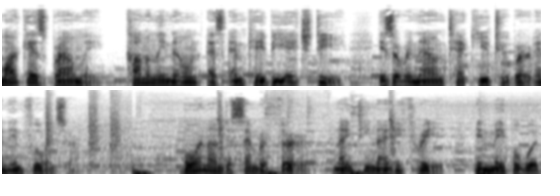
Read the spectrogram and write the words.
Marques Brownlee, commonly known as MKBHD, is a renowned tech YouTuber and influencer. Born on December 3, 1993, in Maplewood,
